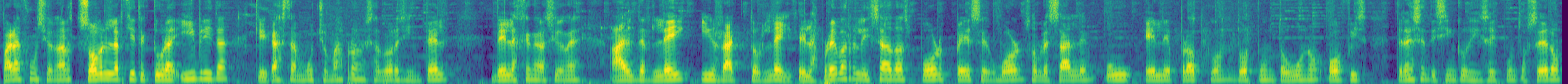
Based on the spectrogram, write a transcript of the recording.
para funcionar sobre la arquitectura híbrida que gasta mucho más procesadores Intel de las generaciones Alder Lake y Raptor Lake. De las pruebas realizadas por PC World sobresalen UL Protcon 2.1 Office 365 16.0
